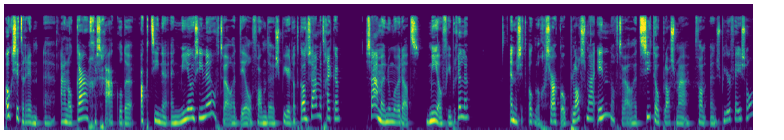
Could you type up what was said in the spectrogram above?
Ook zit erin uh, aan elkaar geschakelde actine en myosine, oftewel het deel van de spier dat kan samentrekken. Samen noemen we dat myofibrillen. En er zit ook nog sarcoplasma in, oftewel het cytoplasma van een spiervezel.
